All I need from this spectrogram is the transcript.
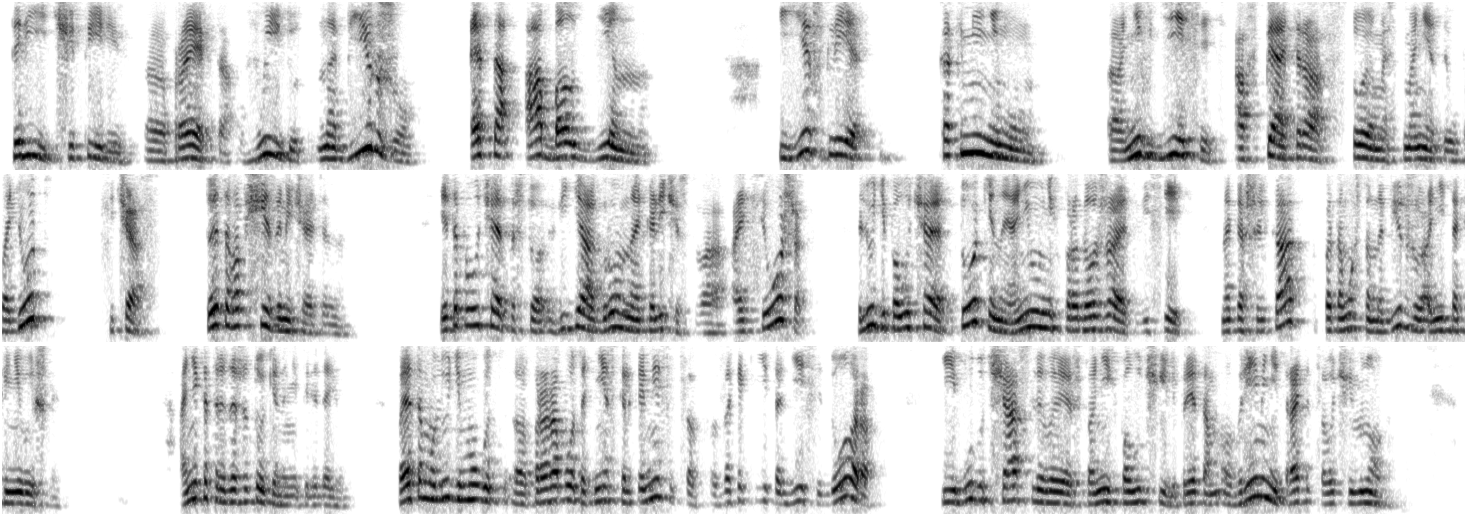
3-4 проекта выйдут на биржу, это обалденно. Если как минимум а, не в 10, а в 5 раз стоимость монеты упадет сейчас, то это вообще замечательно. И это получается, что введя огромное количество ICO-шек, люди получают токены, они у них продолжают висеть на кошельках, потому что на биржу они так и не вышли. А некоторые даже токены не передают. Поэтому люди могут э, проработать несколько месяцев за какие-то 10 долларов, и будут счастливы, что они их получили. При этом времени тратится очень много.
